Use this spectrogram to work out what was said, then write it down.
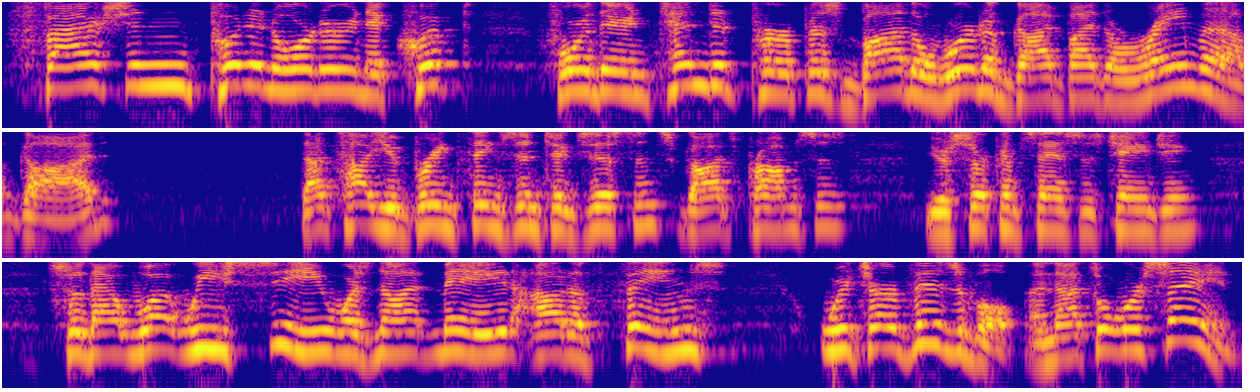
fashioned, put in order, and equipped for their intended purpose by the Word of God, by the rhema of God. That's how you bring things into existence, God's promises, your circumstances changing, so that what we see was not made out of things which are visible. And that's what we're saying.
